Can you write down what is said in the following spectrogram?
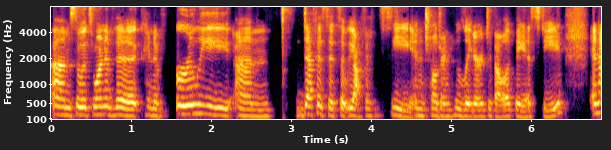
Um, so it's one of the kind of early um, deficits that we often see in children who later develop ASD. And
